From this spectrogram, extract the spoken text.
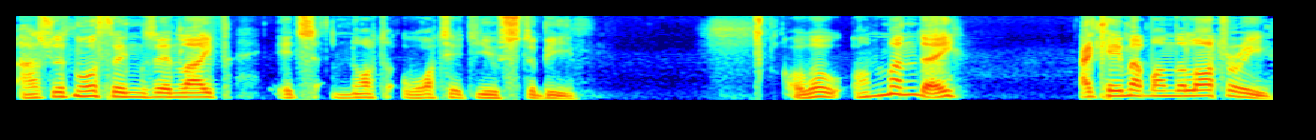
as with more things in life, it's not what it used to be. Although, on Monday, I came up on the lottery.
